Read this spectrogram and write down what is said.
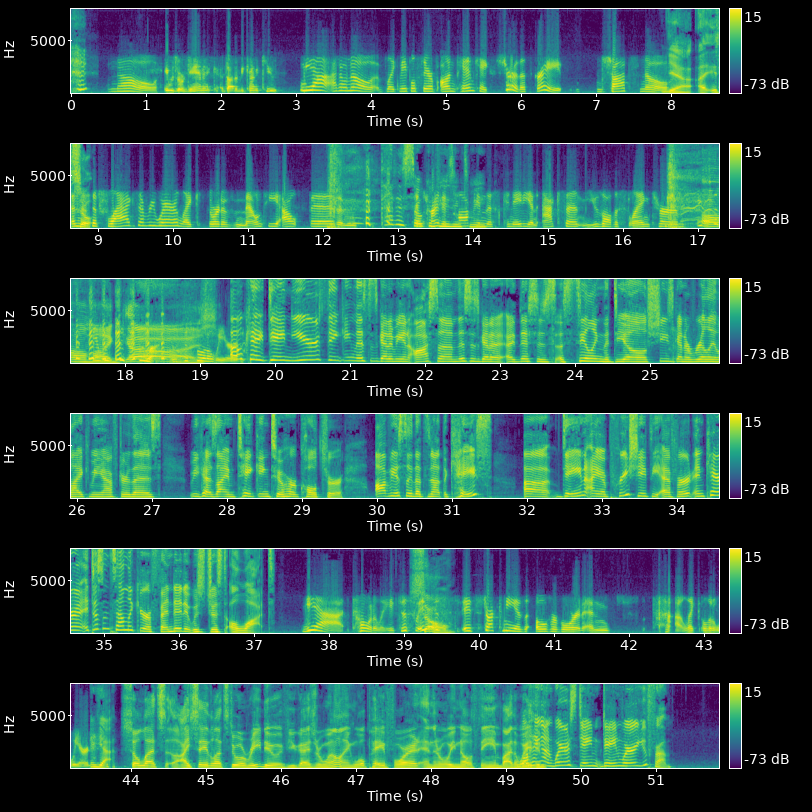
no. It was organic. I thought it'd be kind of cute. Yeah, I don't know. Like maple syrup on pancakes, sure, that's great. And shots, no. Yeah. Uh, And so the, the flags everywhere, like sort of Mountie outfit, and, That is so and trying to confusing talk to me. in this Canadian accent and use all the slang terms. It's Oh my was just too much. It was just a little weird. Okay, Dane, you're thinking this is going to be an awesome. This is gonna. Uh, this is uh, sealing the deal. She's going to really like me after this because I am taking to her culture. Obviously, that's not the case. Uh, Dane, I appreciate the effort, and Kara, it doesn't sound like you're offended. It was just a lot. Yeah, totally. It just, it, just it struck me as overboard and uh, like a little weird. Yeah. So let's. I say let's do a redo if you guys are willing. We'll pay for it, and there will be no theme. By the Well, way, hang the- on. Where's Dane? Dane, where are you from?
